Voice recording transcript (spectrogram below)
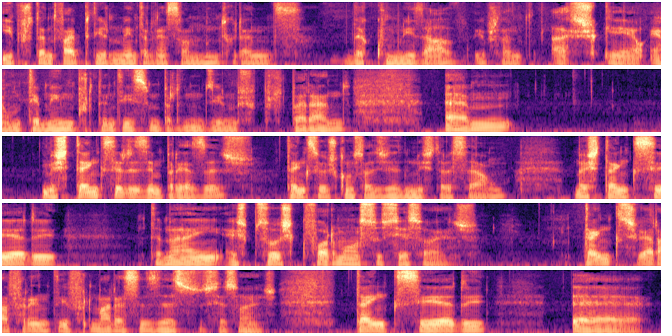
e portanto vai pedir uma intervenção muito grande da comunidade, e portanto acho que é, é um tema importantíssimo para nos irmos preparando. Um, mas tem que ser as empresas, tem que ser os conselhos de administração, mas tem que ser também as pessoas que formam associações. Tem que chegar à frente e formar essas associações. Tem que ser uh,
